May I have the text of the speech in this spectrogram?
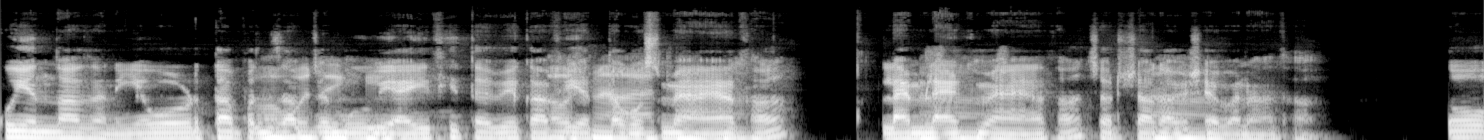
कोई अंदाज़ा नहीं है वो उड़ता हाँ पंजाब जब मूवी आई थी तब ये काफ़ी हद तक उसमें आया था लाइमलाइट में आया था चर्चा का विषय बना था। तो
